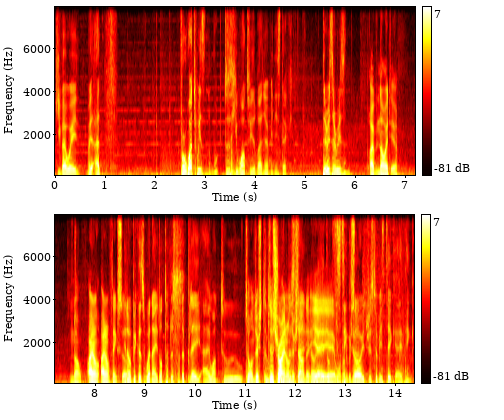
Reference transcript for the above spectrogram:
giveaway. for what reason does he want Vibranium in his deck? There is a reason. I have no idea. No, I don't. I don't think so. You know, because when I don't understand the play, I want to to understand, to, try and understand, you it. know, Yeah, I yeah, don't yeah, think, oh, percent. it's just a mistake. I think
